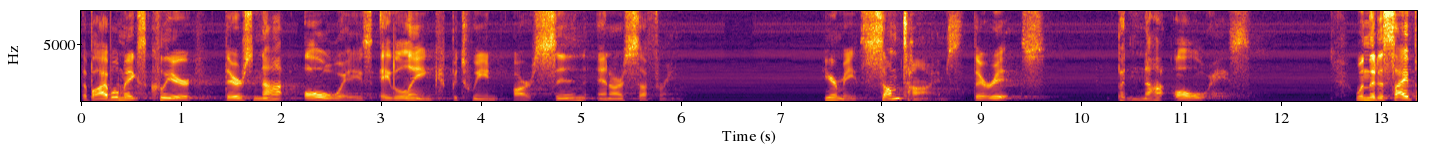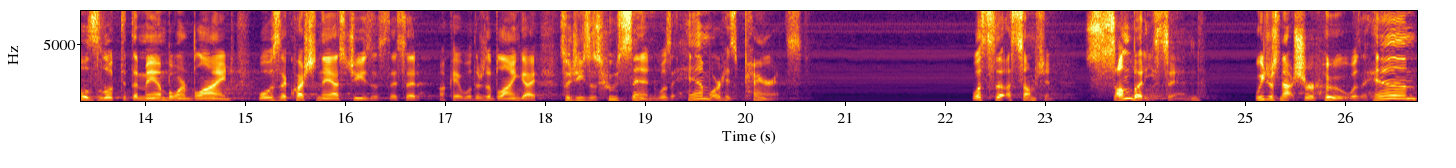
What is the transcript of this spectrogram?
The Bible makes clear there's not always a link between our sin and our suffering. Hear me, sometimes there is, but not always. When the disciples looked at the man born blind, what was the question they asked Jesus? They said, okay, well, there's a blind guy. So, Jesus, who sinned? Was it him or his parents? What's the assumption? Somebody sinned. We're just not sure who. Was it him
